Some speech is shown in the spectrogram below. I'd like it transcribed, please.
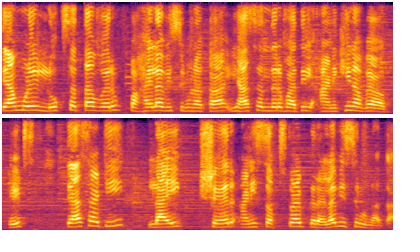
त्यामुळे लोकसत्तावर पाहायला विसरू नका. ह्या संदर्भातील आणखी नव्या अपडेट्स त्यासाठी लाईक शेअर आणि सबस्क्राईब करायला विसरू नका.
